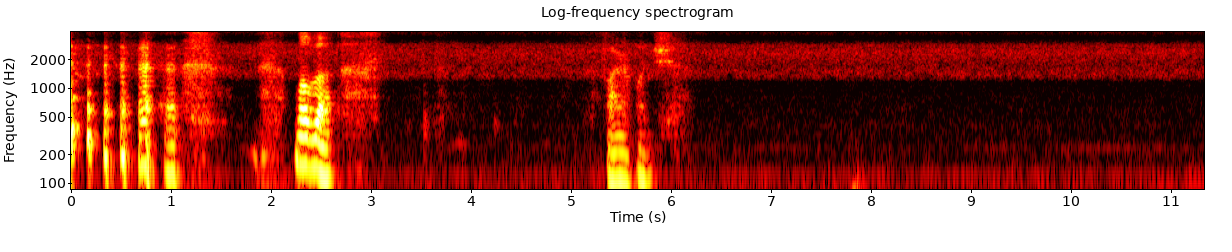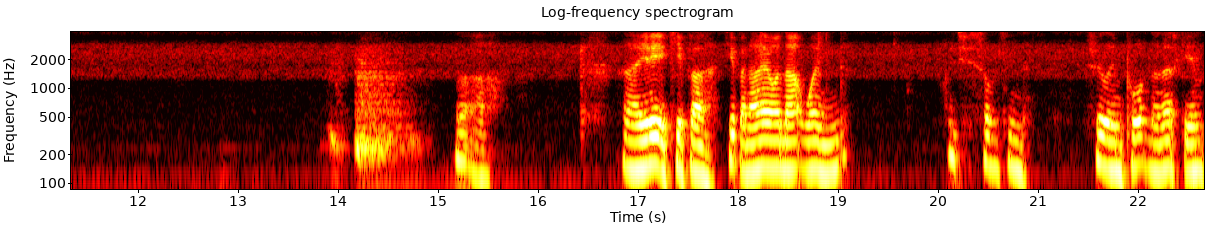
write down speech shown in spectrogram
Love that. Fire punch. Uh, you need to keep a keep an eye on that wind, which is something that's really important in this game.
